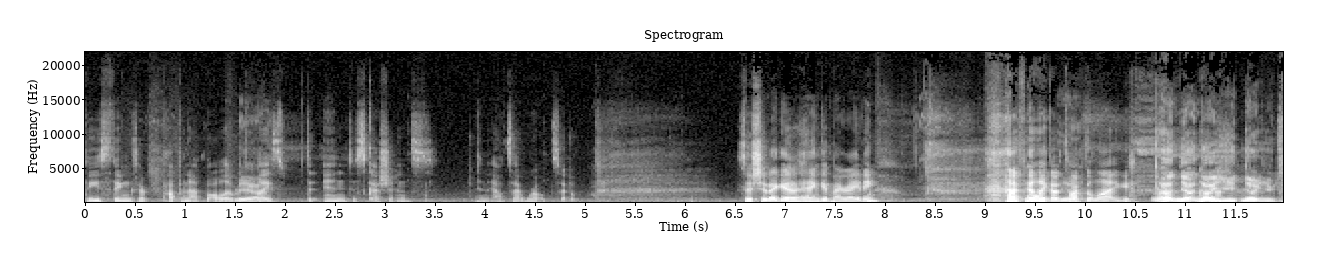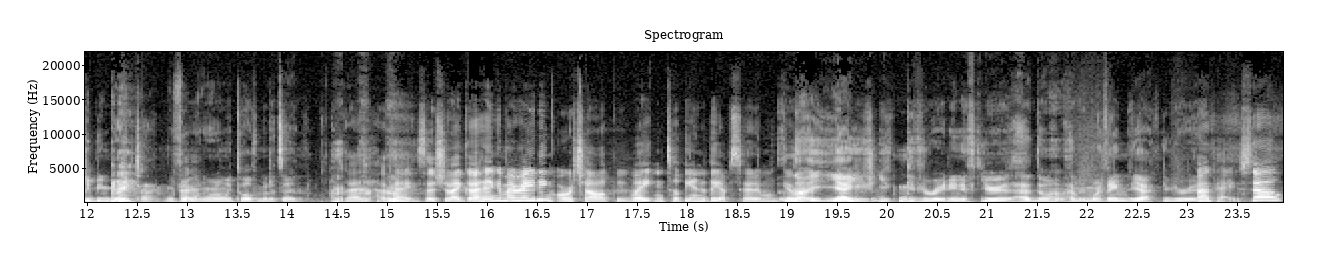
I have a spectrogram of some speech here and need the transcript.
these things are popping up all over Yeah. the place in discussions in the outside world. So, so should I go ahead and give my rating? I feel like I've Yeah. talked a lot. Uh, no, no, you no, you're keeping great time. We've Okay. only, we're only twelve minutes in. Good. Okay. So should I go ahead and give my rating, or shall we wait until the end of the episode and we'll give No, yeah, you, you can give your rating if you have, don't have any more things. Yeah, give your rating. Okay. So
